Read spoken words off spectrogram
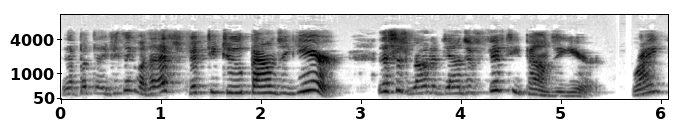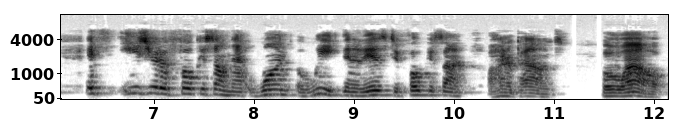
But if you think about that, that's 52 pounds a year. This is rounded down to 50 pounds a year, right? It's easier to focus on that one a week than it is to focus on 100 pounds. Oh, wow.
